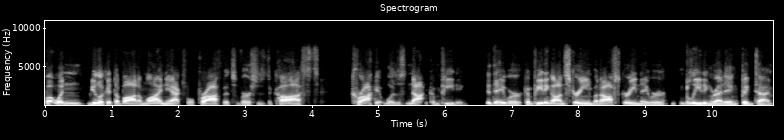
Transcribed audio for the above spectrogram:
But when you look at the bottom line, the actual profits versus the costs, Crockett was not competing. They were competing on screen, but off screen, they were bleeding red ink big time.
